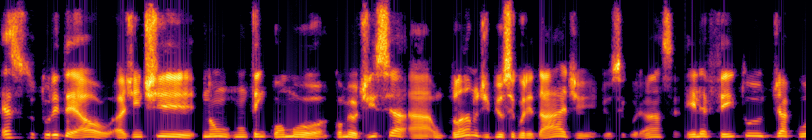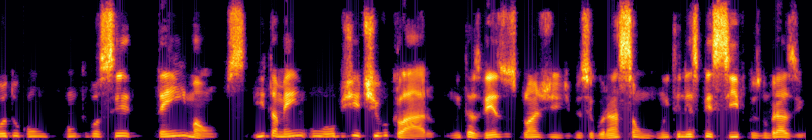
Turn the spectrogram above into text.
essa estrutura ideal, a gente não, não tem como, como eu disse, a, um plano de biosseguridade, biossegurança, ele é feito de acordo com, com o que você tem em mãos. E também um objetivo claro. Muitas vezes os planos de, de biossegurança são muito inespecíficos no Brasil.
